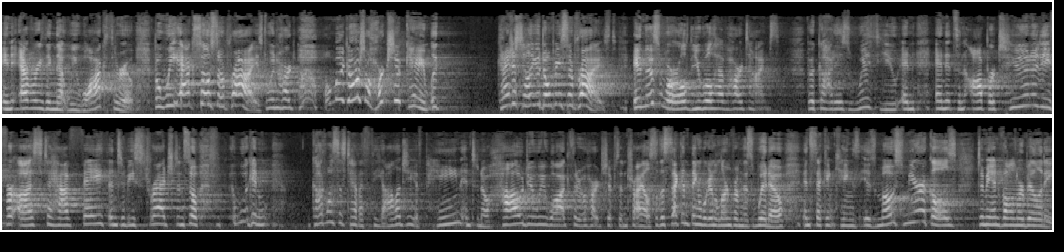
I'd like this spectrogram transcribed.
in everything that we walk through. But we act so surprised when hard, oh my gosh, a hardship came. Like, can I just tell you, don't be surprised. In this world, you will have hard times. But God is with you, and, and it's an opportunity for us to have faith and to be stretched. And so, again, God wants us to have a theology of pain and to know how do we walk through hardships and trials. So the second thing we're going to learn from this widow in 2 Kings is most miracles demand vulnerability.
